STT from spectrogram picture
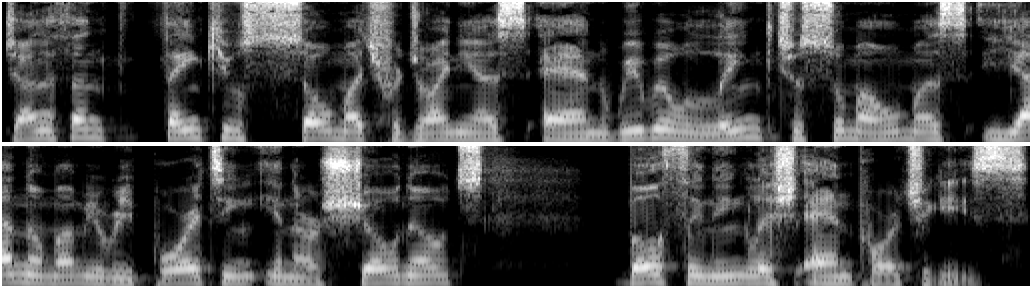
Jonathan, thank you so much for joining us. And we will link to Sumauma's Yanomami reporting in our show notes, both in English and Portuguese.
